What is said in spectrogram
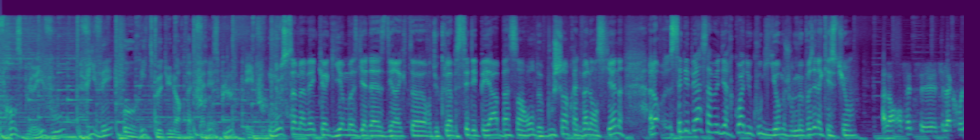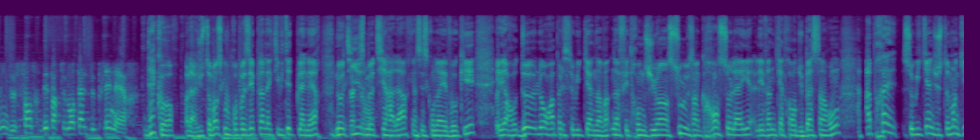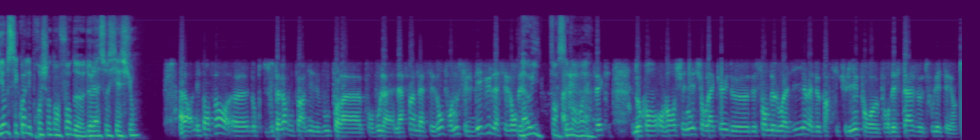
France Bleu et vous, vivez au rythme du Nord-Pas-de-Calais. Bleu et vous. Nous sommes avec Guillaume Osdiades, directeur du club CDPA Bassin Rond de Bouchain près de Valenciennes. Alors, CDPA, ça veut dire quoi du coup, Guillaume? Je me posais la question. Alors en fait, c'est l'acronyme de Centre départemental de plein air. D'accord. Voilà, justement, ce que vous proposez, plein d'activités de plein air, nautisme, Exactement. tir à l'arc, hein, c'est ce qu'on a évoqué. Et alors, de, là, on rappelle ce week-end, un 29 et 30 juin, sous un grand soleil, les 24 heures du bassin rond. Après ce week-end, justement, Guillaume, c'est quoi les prochains temps forts de, de l'association? Alors les temps forts, euh, donc tout à l'heure vous parliez vous pour la pour vous la, la fin de la saison. Pour nous, c'est le début de la saison d'été. Bah oui, forcément, ouais. Donc on, on va enchaîner sur l'accueil de, de centres de loisirs et de particuliers pour pour des stages tout l'été. hein.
